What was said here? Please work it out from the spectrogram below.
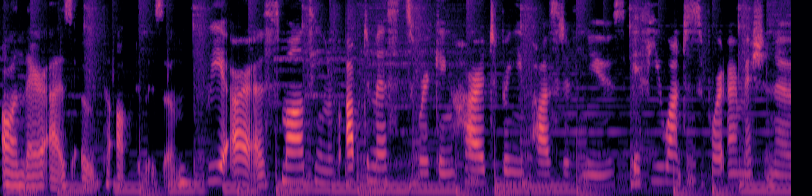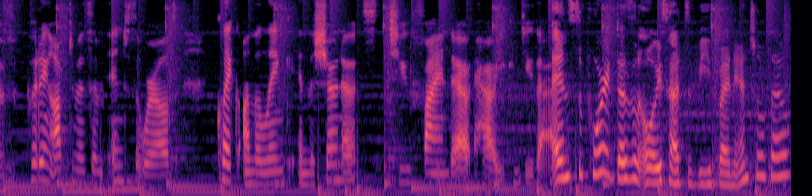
on there as Ode to Optimism. We are a small team of optimists working hard to bring you positive news. If you want to support our mission of putting optimism into the world, Click on the link in the show notes to find out how you can do that. And support doesn't always have to be financial, though.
